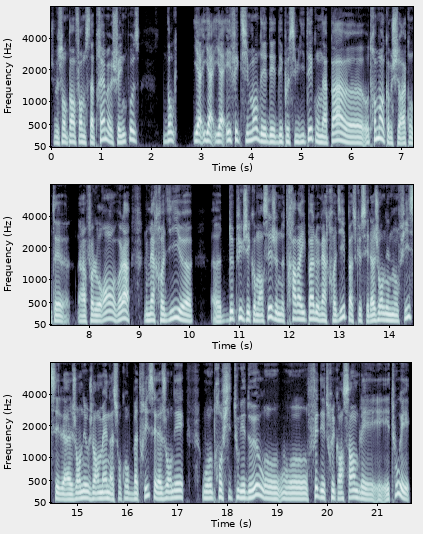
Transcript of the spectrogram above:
je me sens pas en forme cet après-midi, je fais une pause. Donc il y a, y, a, effectivement des, des, possibilités qu'on n'a pas autrement, comme je te racontais à la fois Laurent. Voilà, le mercredi. depuis que j'ai commencé, je ne travaille pas le mercredi parce que c'est la journée de mon fils, c'est la journée où je l'emmène à son cours de batterie, c'est la journée où on profite tous les deux, où on, où on fait des trucs ensemble et, et, et tout. Et,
